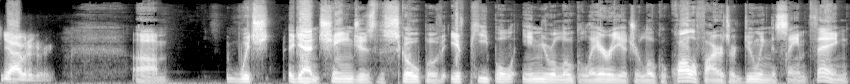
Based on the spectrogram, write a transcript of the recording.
Yeah, I would agree. Um, which again changes the scope of if people in your local area at your local qualifiers are doing the same thing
